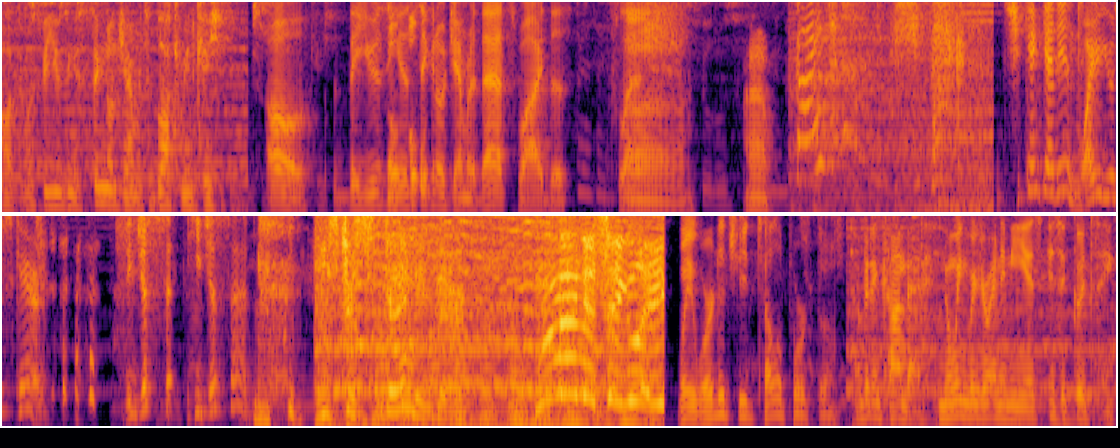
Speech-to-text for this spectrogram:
Oh, they must be using a signal jammer to block communication. Oh, they're using Oh, a oh. signal jammer. That's why the flash. Ah. Guys, she's back. She can't get in. Why are you scared? they just sa- he just said. He's just standing there, menacingly. Wait, where did she teleport though? I've been in combat. Knowing where your enemy is is a good thing.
